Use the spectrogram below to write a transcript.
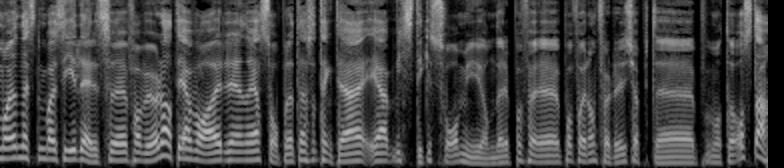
må jeg nesten bare si i deres eh, favør da, at jeg var, når jeg så på dette, så tenkte jeg jeg visste ikke så mye om dere på, på forhånd før dere kjøpte på en måte oss da,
